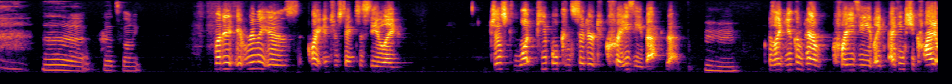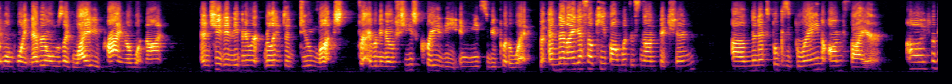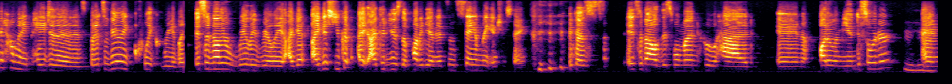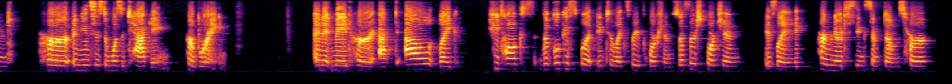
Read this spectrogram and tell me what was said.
Uh, that's funny. but it, it really is quite interesting to see like just what people considered crazy back then Mm-hmm. because like you compare crazy like i think she cried at one point and everyone was like why are you crying or whatnot and she didn't even re- really have to do much for everyone to go. She's crazy and needs to be put away. And then i guess i'll keep on with this nonfiction. Um, the next book is brain on fire. Oh i forget how many pages it is but it's a very quick read. Like it's another really really i get i guess you could I, I could use the pun again. It's insanely interesting because it's about this woman who had an autoimmune disorder Mhm. and her immune system was attacking her brain and it made her act out. Like she talks the book is split into like three portions. The first portion is like her noticing symptoms her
